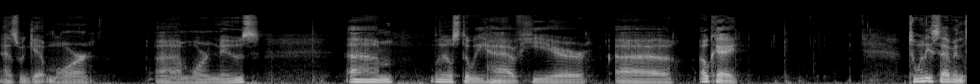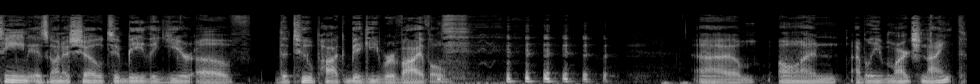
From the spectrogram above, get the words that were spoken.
as we get more uh, more news. Um, what else do we have here? Uh, okay, 2017 is going to show to be the year of the Tupac Biggie revival. um, on I believe March 9th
